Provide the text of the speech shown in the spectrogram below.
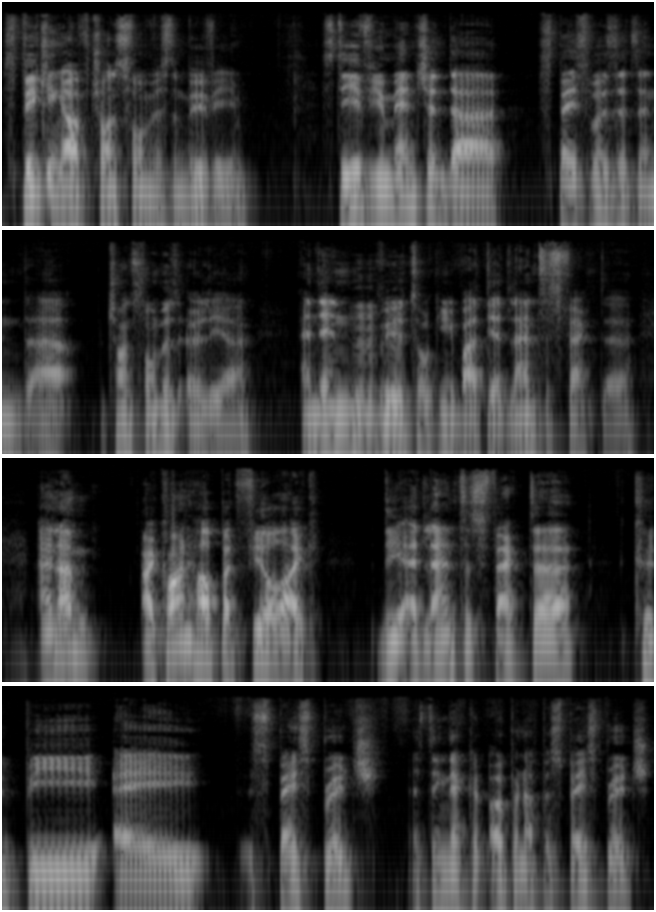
speaking of Transformers the movie, Steve, you mentioned uh, Space Wizards and uh, Transformers earlier, and then we were talking about the Atlantis factor, and I'm I can't help but feel like the Atlantis factor could be a space bridge, a thing that could open up a space bridge,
